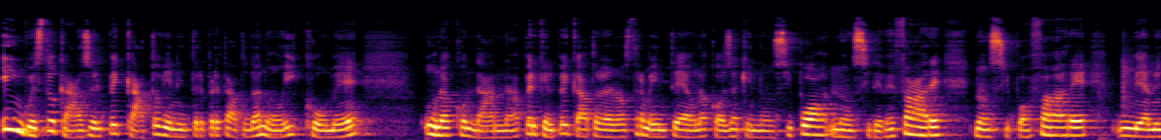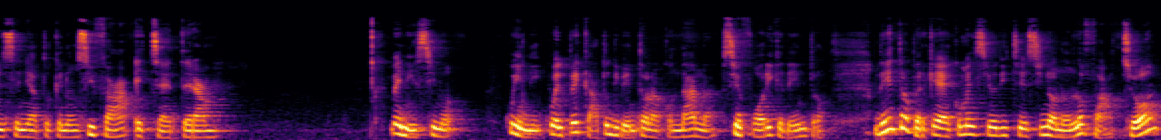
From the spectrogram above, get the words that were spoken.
in questo caso il peccato viene interpretato da noi come una condanna, perché il peccato nella nostra mente è una cosa che non si può, non si deve fare, non si può fare, mi hanno insegnato che non si fa, eccetera. Benissimo, quindi quel peccato diventa una condanna, sia fuori che dentro. Dentro perché è come se io dicessi no, non lo faccio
